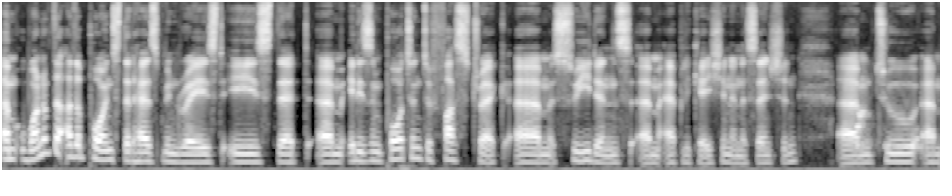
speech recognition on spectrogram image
Um, one of the other points that has been raised is that um, it is important to fast track um, Sweden's um, application and ascension um, to um,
